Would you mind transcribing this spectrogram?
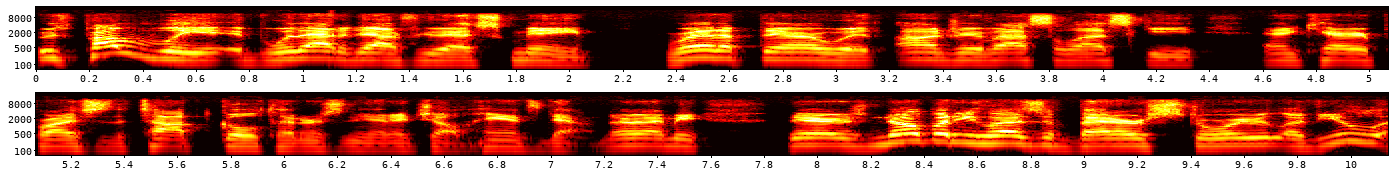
who's probably, without a doubt, if you ask me, right up there with Andre Vasilevskiy and Carey Price as the top goaltenders in the NHL, hands down. There, I mean, there's nobody who has a better story. If you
